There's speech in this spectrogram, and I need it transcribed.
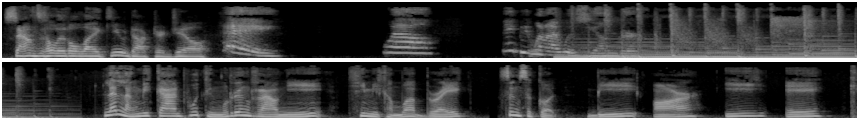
Sounds a little like you, Dr. Jill. Hey, well, maybe when I was younger. และหลังมีการพูดถึงเรื่องราวนี้ที่มีคำว่า break ซึ่งสะกด b r e a k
